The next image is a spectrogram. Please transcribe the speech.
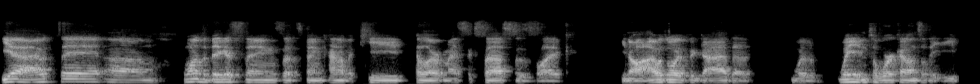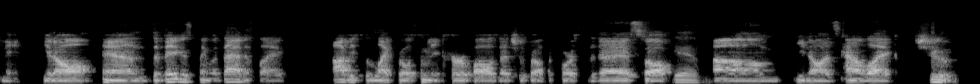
Yeah, I would say um, one of the biggest things that's been kind of a key pillar of my success is like, you know, I was always the guy that would wait until workout until the evening, you know, and the biggest thing with that is like obviously life throws so many curveballs at you throughout the course of the day. So, yeah. um, you know, it's kind of like, shoot,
